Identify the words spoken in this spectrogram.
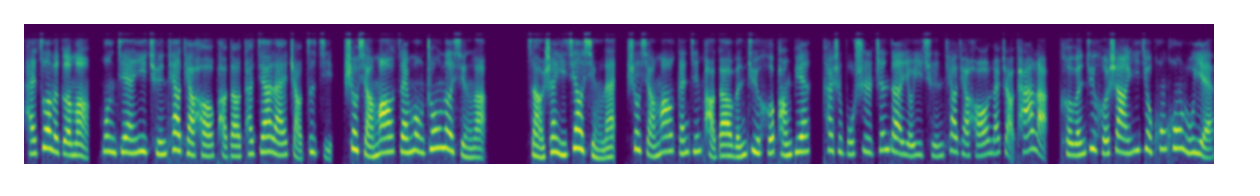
还做了个梦，梦见一群跳跳猴跑到他家来找自己。瘦小猫在梦中乐醒了。早上一觉醒来，瘦小猫赶紧跑到文具盒旁边，看是不是真的有一群跳跳猴来找它了。可文具盒上依旧空空如也。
